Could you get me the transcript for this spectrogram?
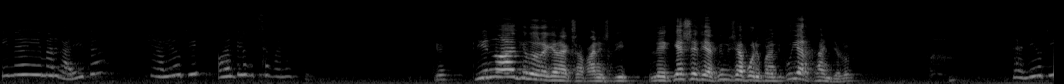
Είναι η Μαργαρίτα και να λέει ότι ο Άγγελος εξαφανίστηκε. Και τι είναι ο Άγγελος ρε για να εξαφανιστεί; Λέει σε διαφήμιση απορριπαντικού ή Αρχάγγελος. Να λέει ότι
